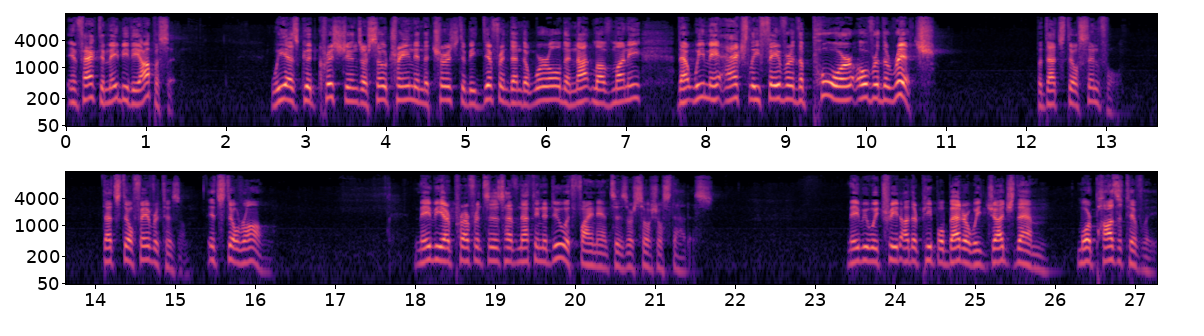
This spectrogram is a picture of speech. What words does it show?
In fact, it may be the opposite. We, as good Christians, are so trained in the church to be different than the world and not love money that we may actually favor the poor over the rich. But that's still sinful. That's still favoritism. It's still wrong. Maybe our preferences have nothing to do with finances or social status. Maybe we treat other people better. We judge them more positively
